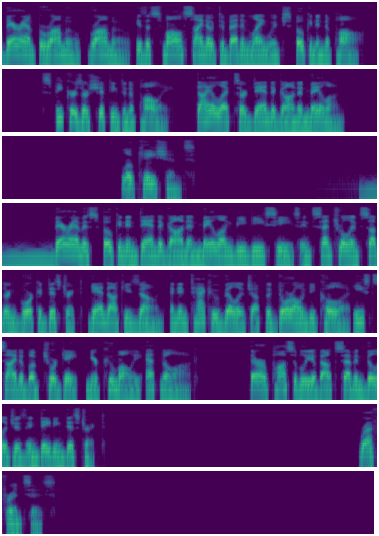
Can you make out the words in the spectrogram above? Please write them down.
Baram Baramu, Bramu, is a small Sino-Tibetan language spoken in Nepal. Speakers are shifting to Nepali. Dialects are Dandagaun and Mailung. Locations Baram is spoken in Dandagaun and Mailung VDCs in central and southern Gorkha district, Gandaki zone, and in Taku village up the Daraudi Khola east side above Chor Gate, near Kumali ethnologue. There are possibly about seven villages in Dhading district. References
